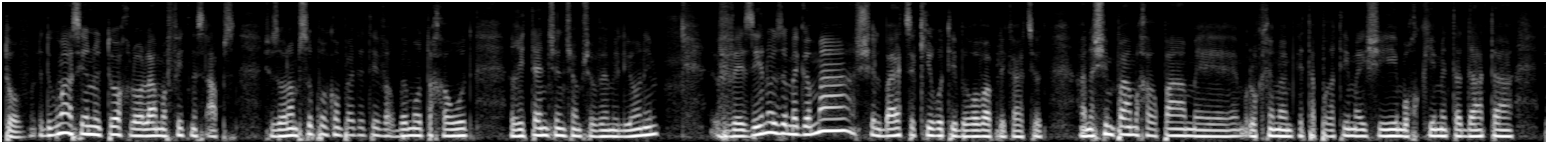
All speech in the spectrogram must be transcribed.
טוב. לדוגמה, עשינו ניתוח לעולם ה fitness apps, שזה עולם super competitive, הרבה מאוד תחרות, retention שם שווה מיליונים, וזיהינו איזו מגמה של בעיית security ברוב האפליקציות. אנשים פעם אחר פעם uh, לוקחים להם את הפרטים האישיים, מוחקים את הדאטה, uh,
